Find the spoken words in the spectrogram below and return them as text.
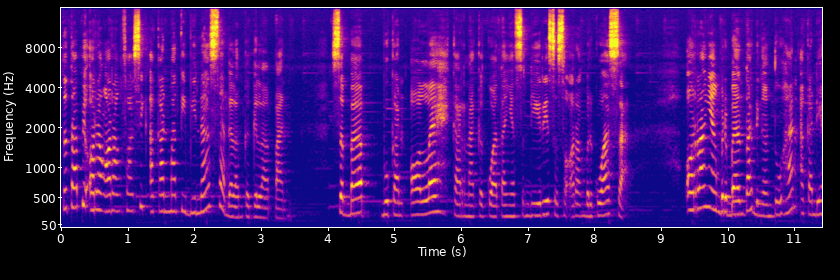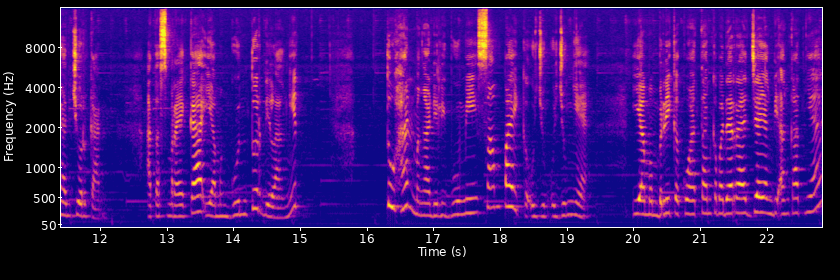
tetapi orang-orang fasik akan mati binasa dalam kegelapan. Sebab bukan oleh karena kekuatannya sendiri seseorang berkuasa. Orang yang berbantah dengan Tuhan akan dihancurkan. Atas mereka ia mengguntur di langit. Tuhan mengadili bumi sampai ke ujung-ujungnya ia memberi kekuatan kepada raja yang diangkatnya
